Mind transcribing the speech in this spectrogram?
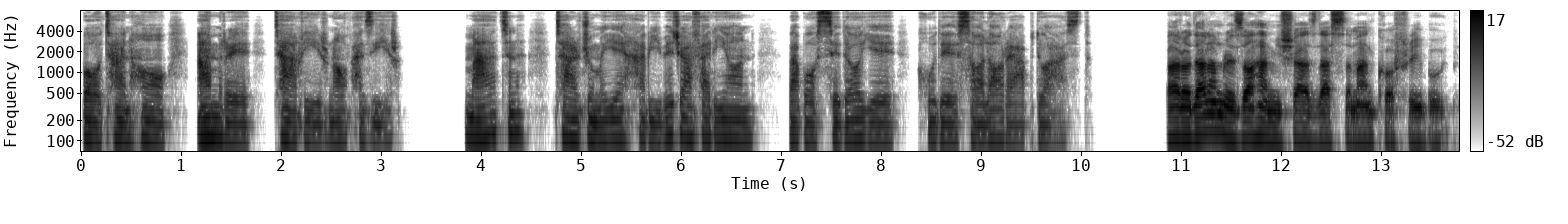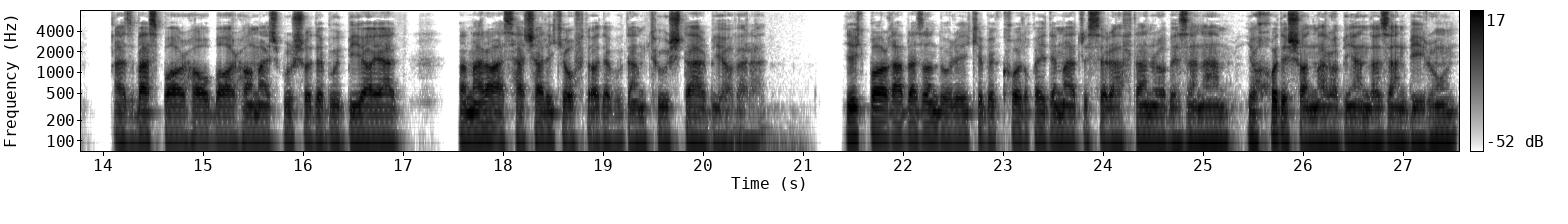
با تنها امر تغییر ناپذیر متن ترجمه حبیب جعفریان و با صدای خود سالار عبدو است برادرم رضا همیشه از دست من کفری بود. از بس بارها و بارها مجبور شده بود بیاید و مرا از هچلی که افتاده بودم توش در بیاورد. یک بار قبل از آن دوره‌ای که به کل قید مدرسه رفتن را بزنم یا خودشان مرا بیاندازند بیرون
